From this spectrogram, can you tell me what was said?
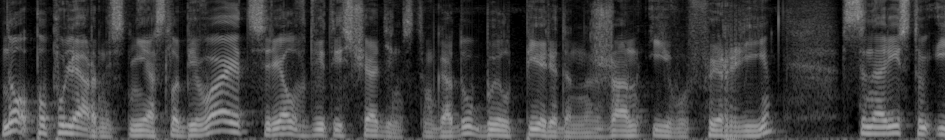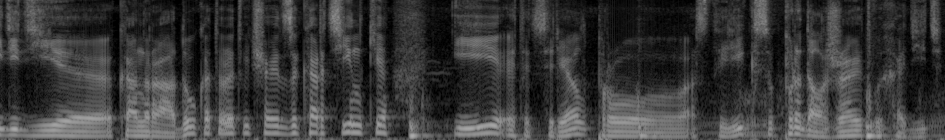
Но популярность не ослабевает. Сериал в 2011 году был передан Жан-Иву Ферри, сценаристу и Дидье Конраду, который отвечает за картинки. И этот сериал про Астерикса продолжает выходить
